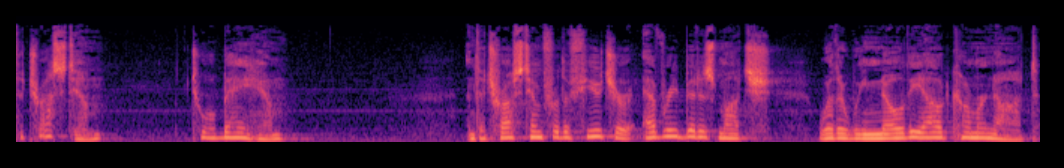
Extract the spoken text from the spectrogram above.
To trust Him, to obey Him, and to trust Him for the future every bit as much, whether we know the outcome or not.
